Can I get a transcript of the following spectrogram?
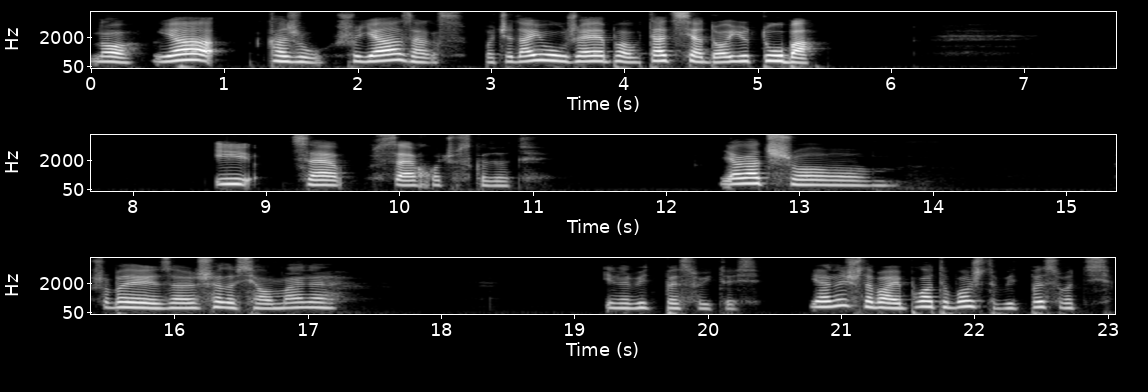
Ну, я кажу, що я зараз починаю вже повертатися до Ютуба. І це все хочу сказати. Я рад, що щоб ви залишилися у мене і не відписуйтесь. Я не маю проти, можете відписуватись,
